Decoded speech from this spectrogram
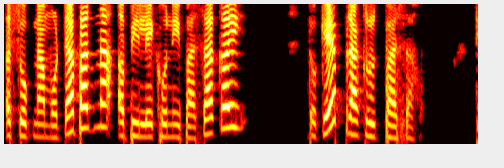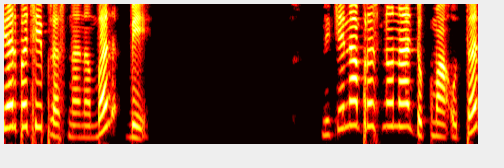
અશોકના મોટા ભાગના અભિલેખોની ભાષા કઈ? તો કે પ્રાકૃત ભાષા. ત્યાર પછી પ્રશ્ન નંબર બે. નીચેના પ્રશ્નોના ટૂંકમાં ઉત્તર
